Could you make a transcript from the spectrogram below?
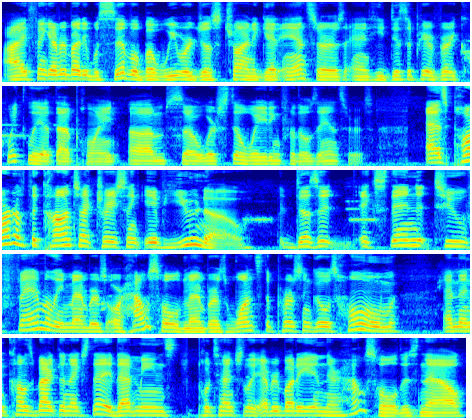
I think everybody was civil, but we were just trying to get answers, and he disappeared very quickly at that point. Um, so we're still waiting for those answers. As part of the contact tracing, if you know, does it extend to family members or household members once the person goes home and then comes back the next day? That means potentially everybody in their household is now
